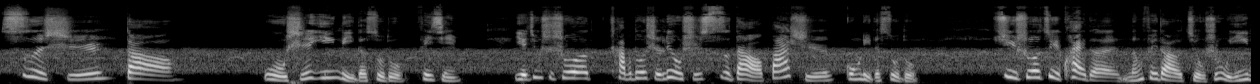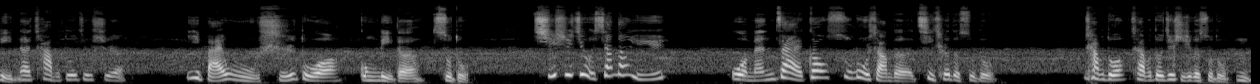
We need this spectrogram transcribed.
四十到五十英里的速度飞行。也就是说，差不多是六十四到八十公里的速度。据说最快的能飞到九十五英里，那差不多就是一百五十多公里的速度，其实就相当于我们在高速路上的汽车的速度，差不多，差不多就是这个速度。嗯，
